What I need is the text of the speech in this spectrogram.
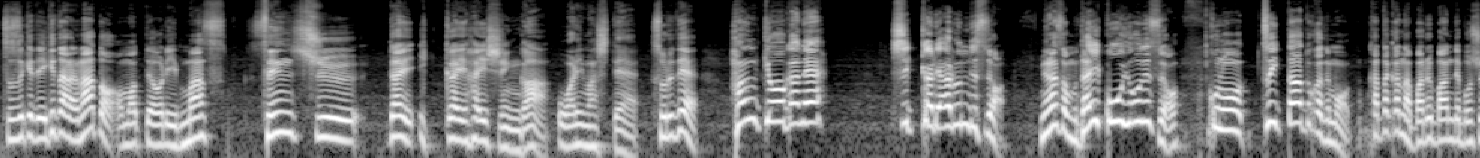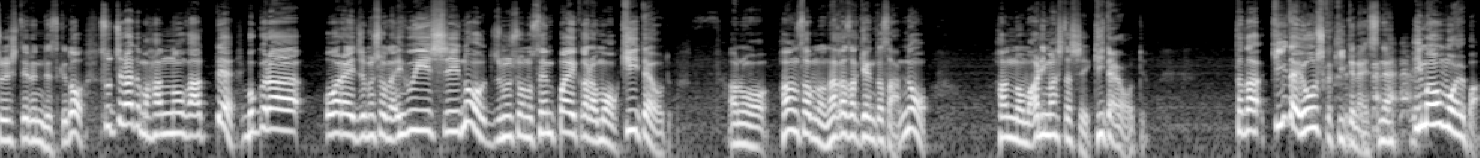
続けていけたらなと思っております。先週第1回配信が終わりましてそれで反響がねしっかりあるんですよ。皆さんも大好評ですよ。このツイッターとかでもカタカナバルバンで募集してるんですけどそちらでも反応があって僕らお笑い事務所の FEC の事務所の先輩からも聞いたよとあのハンサムの中澤健太さんの反応もありましたし聞いたよって。ただ聞いたよしか聞いてないですね。今思えば。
